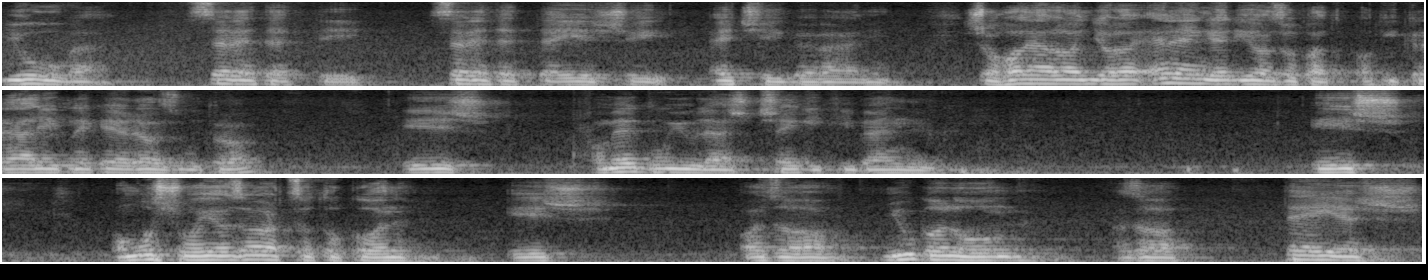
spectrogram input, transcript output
jóvá, szeretetté, szeretetteljesé, egységbe válni. És a halál angyala elengedi azokat, akik rálépnek erre az útra, és a megújulást segíti bennük. És a mosoly az arcotokon, és az a nyugalom, az a teljes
